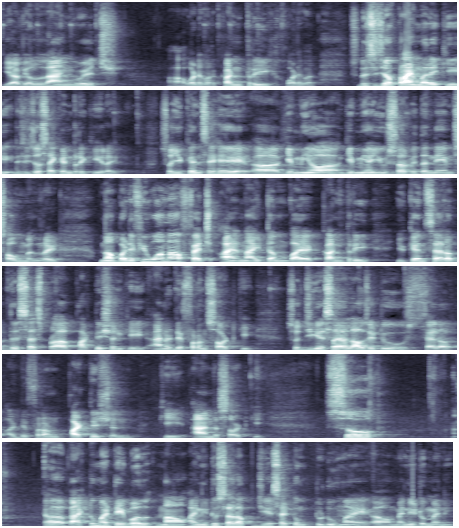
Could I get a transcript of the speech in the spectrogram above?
you have your language uh, whatever country whatever so this is your primary key this is your secondary key right so you can say, hey, uh, give me a give me a user with the name Soumil, right? Now, but if you wanna fetch an item by a country, you can set up this as a partition key and a different sort key. So GSI allows you to set up a different partition key and a sort key. So uh, back to my table. Now I need to set up GSI to, to do my uh, many to many.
